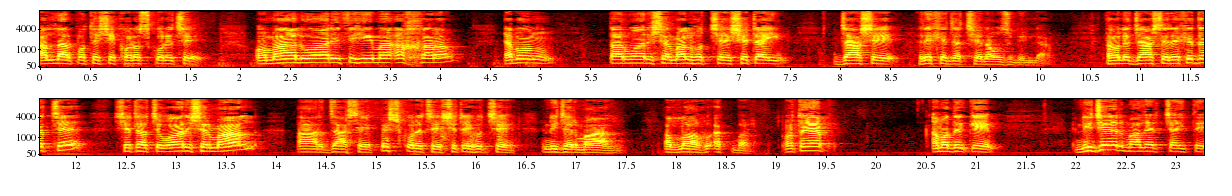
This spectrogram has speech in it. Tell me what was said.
আল্লাহর পথে সে খরচ করেছে। অমাল ওয়ারিথিহিমা আখারা, এবং তার ওয়ারিসের মাল হচ্ছে সেটাই যা সে রেখে যাচ্ছে নাউজুবিল্লা তাহলে যা সে রেখে যাচ্ছে, সেটা হচ্ছে ওয়ারিসের মাল, আর যা সে পেশ করেছে, সেটাই হচ্ছে নিজের মাল। আল্লাহ আকবর। অতএব আমাদেরকে নিজের মালের চাইতে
